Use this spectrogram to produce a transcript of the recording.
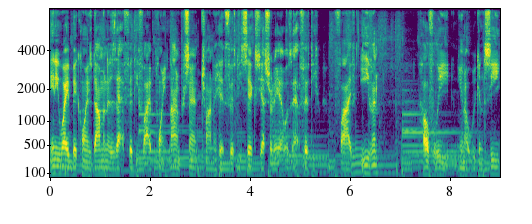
Anyway, Bitcoin's dominant is at 55.9%, trying to hit 56. Yesterday I was at 55 even. Hopefully, you know, we can see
